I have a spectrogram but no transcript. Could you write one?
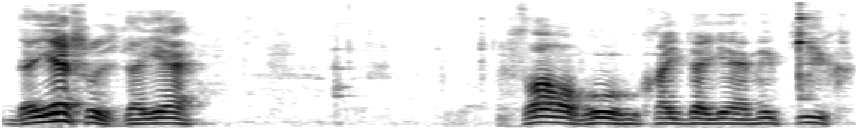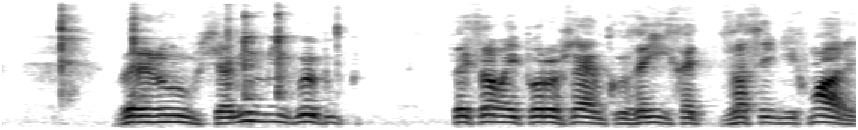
Дає щось, дає. Слава Богу, хай дає, не втік. Вернувся. Він міг би той самий Порошенко заїхати за сині хмари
